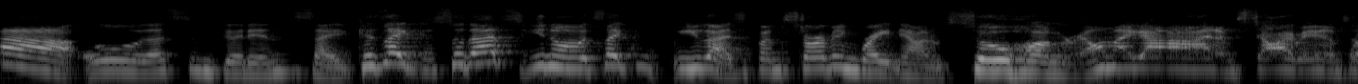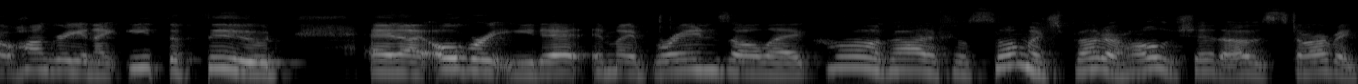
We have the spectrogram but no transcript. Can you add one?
Yeah. Oh, that's some good insight. Cause like, so that's, you know, it's like you guys, if I'm starving right now and I'm so hungry, oh my God, I'm starving. I'm so hungry. And I eat the food and I overeat it. And my brain's all like, oh God, I feel so much better. Holy shit, I was starving.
